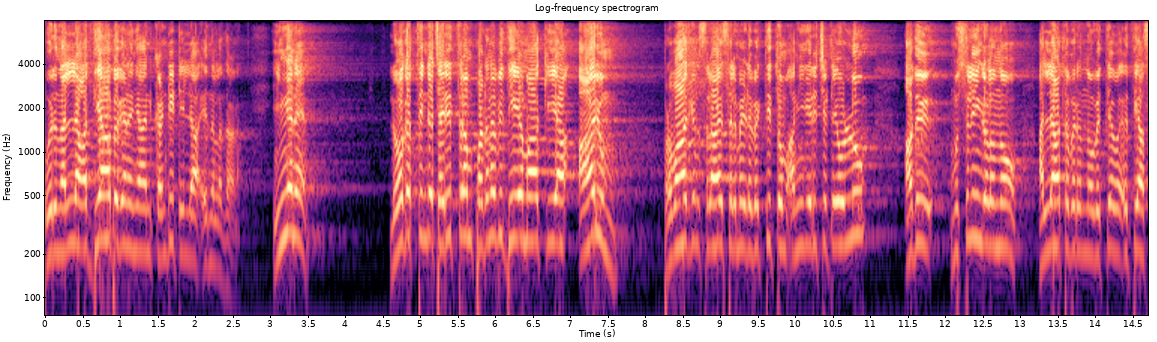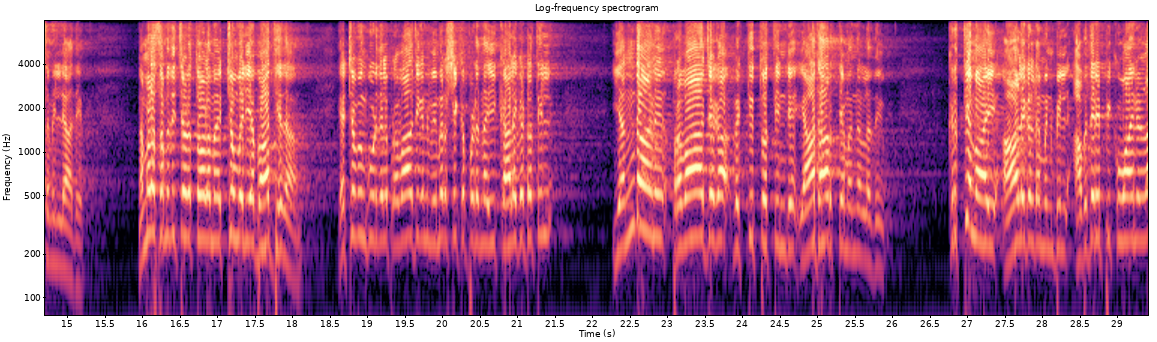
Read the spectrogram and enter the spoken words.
ഒരു നല്ല അധ്യാപകനെ ഞാൻ കണ്ടിട്ടില്ല എന്നുള്ളതാണ്. ഇങ്ങനെ ലോകത്തിന്റെ ചരിത്രം പഠനവിധേയമാക്കിയ ആരും പ്രവാചകൻ സലാഹു സ്വലമയുടെ വ്യക്തിത്വം അംഗീകരിച്ചിട്ടേ ഉള്ളൂ. അത് മുസ്ലിങ്ങളെന്നോ അല്ലാത്തവരെന്നോ വ്യത്യ വ്യത്യാസമില്ലാതെ. നമ്മളെ സംബന്ധിച്ചിടത്തോളം ഏറ്റവും വലിയ ബാധ്യത ഏറ്റവും കൂടുതൽ പ്രവാചകൻ വിമർശിക്കപ്പെടുന്ന ഈ കാലഘട്ടത്തിൽ എന്താണ് പ്രവാചക വ്യക്തിത്വത്തിന്റെ യാഥാർത്ഥ്യം എന്നുള്ളത്. കൃത്യമായി ആളുകളുടെ മുൻപിൽ അവതരിപ്പിക്കുവാനുള്ള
